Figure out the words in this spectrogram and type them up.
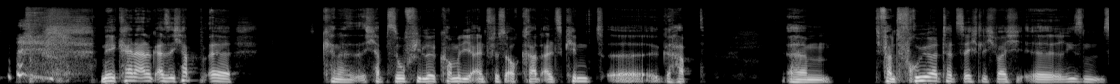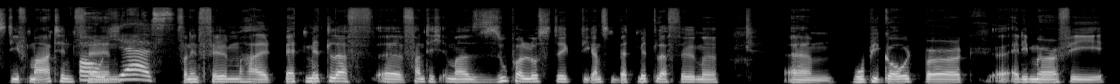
nee, keine Ahnung. Also ich habe, äh, keine, ich habe so viele Comedy-Einflüsse auch gerade als Kind äh, gehabt. Ähm, ich fand früher tatsächlich, war ich äh, riesen Steve Oh, Martin-Fan. yes. von den Filmen halt. Bette Midler äh, fand ich immer super lustig, die ganzen Bette Midler Filme. Ähm, Whoopi Goldberg, äh, Eddie Murphy.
